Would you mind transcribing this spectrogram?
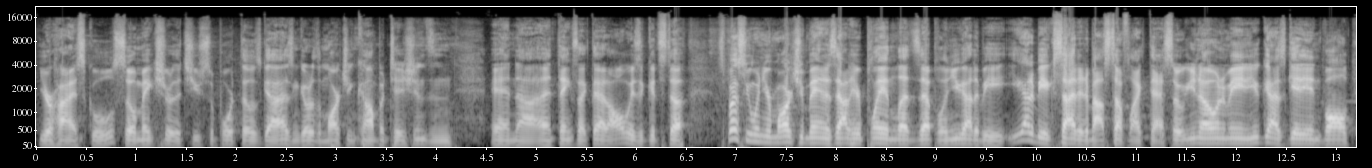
your high schools, so make sure that you support those guys and go to the marching competitions and and uh, and things like that. Always a good stuff, especially when your marching band is out here playing Led Zeppelin. You got to be you got to be excited about stuff like that. So you know what I mean. You guys get involved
